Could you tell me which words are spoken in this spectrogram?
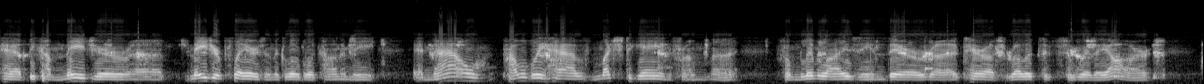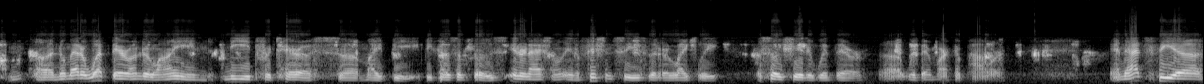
have become major major players in the global economy, and now probably have much to gain from from liberalizing their uh, tariffs relative to where they are, uh, no matter what their underlying need for tariffs uh, might be, because of those international inefficiencies that are likely associated with their uh, with their market power. And that's the uh,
